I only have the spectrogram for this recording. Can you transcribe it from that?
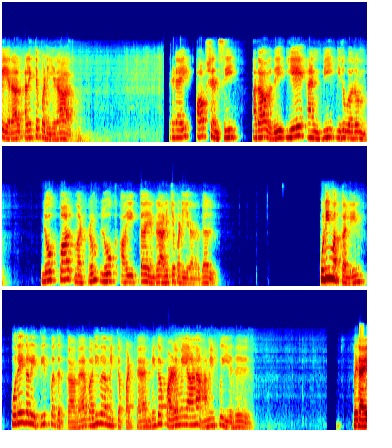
பெயரால் அழைக்கப்படுகிறார்? விடை ஆப்ஷன் சி அதாவது ஏ அண்ட் பி இருவரும் லோக்பால் மற்றும் லோக் ஆயுக்தா என்று அழைக்கப்படுகிறார்கள். குடிமக்களின் குறைகளை தீர்ப்பதற்காக வடிவமைக்கப்பட்ட மிக பழமையான அமைப்பு எது? விடை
